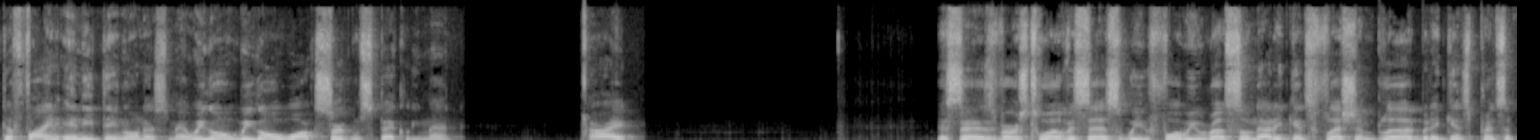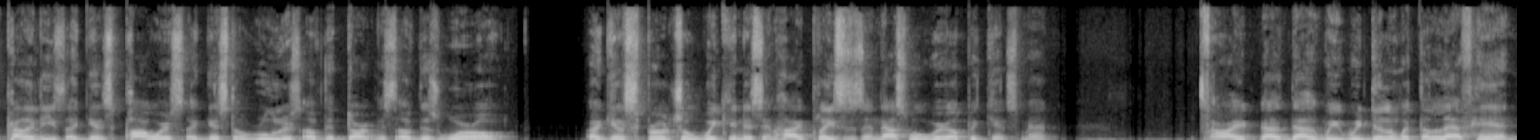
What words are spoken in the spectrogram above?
to find anything on us, man. We gonna we gonna walk circumspectly, man. All right. It says, verse 12, it says, we, for we wrestle not against flesh and blood, but against principalities, against powers, against the rulers of the darkness of this world, against spiritual wickedness in high places. And that's what we're up against, man. All right. That, that we, we're dealing with the left hand,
